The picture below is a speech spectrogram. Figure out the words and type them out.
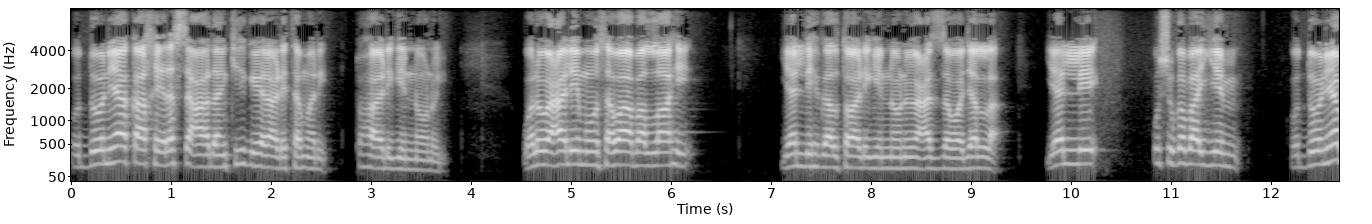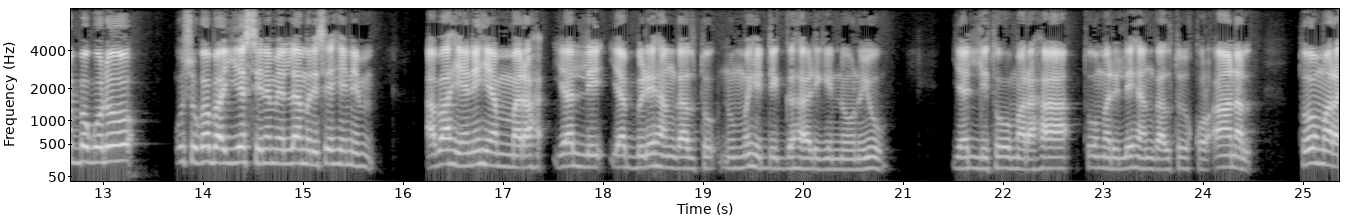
والدنيا كأخير السعادة كيه غير تمري. تهارجنوني ولو علموا ثواب الله يلي قال طارجنوني عز وجل. يلي وسوق بايم والدنيا بقولوا وسوق باي سنم الأمر سهنم أباه ينهي أمره. يلي يبريها قالتو نمه الدق هارجنونيو يلي تو مرها تو مر ليه قالتو قرآن تو مره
